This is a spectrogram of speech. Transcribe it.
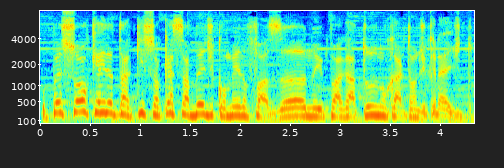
O pessoal que ainda tá aqui só quer saber de comer no fazano e pagar tudo no cartão de crédito.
